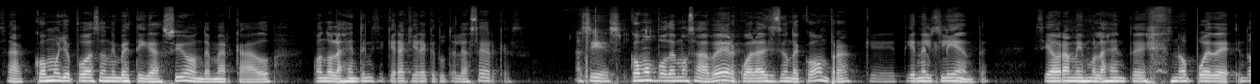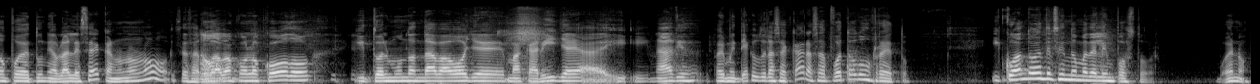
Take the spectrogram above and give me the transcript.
O sea, ¿cómo yo puedo hacer una investigación de mercado cuando la gente ni siquiera quiere que tú te le acerques? Así es. ¿Cómo podemos saber cuál es la decisión de compra que tiene el cliente? Si ahora mismo la gente no puede, no puede tú ni hablarle seca, no, no, no. Se saludaban con los codos y todo el mundo andaba, oye, mascarilla y, y nadie permitía que tú la sacaras. O sea, fue todo un reto. ¿Y cuándo entra el síndrome del impostor? Bueno,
